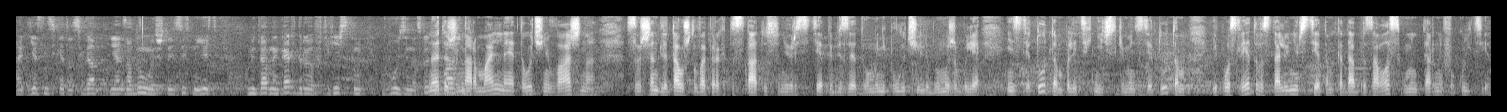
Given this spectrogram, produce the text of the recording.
А если секрет, вот всегда я задумываюсь, что действительно есть гуманитарная кафедра в техническом вузе. Насколько Но это же важно- нормально, это очень важно. Совершенно для того, чтобы, во-первых, это статус университета. Без этого мы не получили бы. Мы же были институтом, политехническим институтом, и после этого стали университетом, когда образовался гуманитарный факультет.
